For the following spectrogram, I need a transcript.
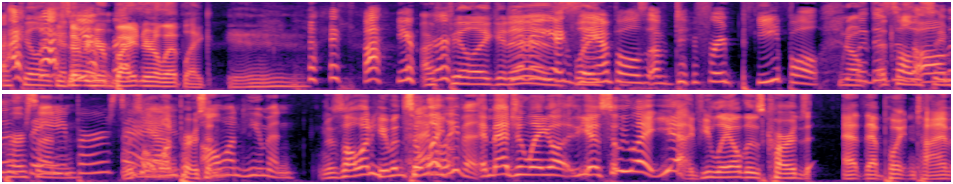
I feel like thought it she's over you- here is. biting her lip, like, "Eh." You I feel like it is. giving like- examples of different people. Nope, but this it's is all the all same the person. Same person. It's all one person. all one human. It's all one human. So I like, believe it. imagine laying all yeah. So like, yeah, if you lay all those cards at that point in time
